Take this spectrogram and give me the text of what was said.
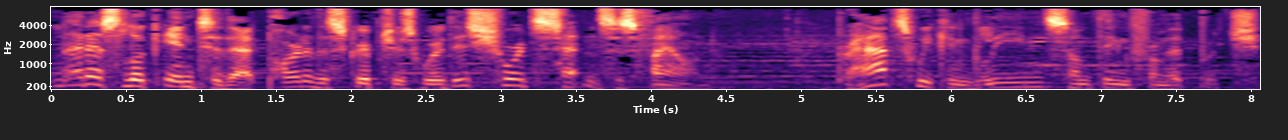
Let us look into that part of the scriptures where this short sentence is found. Perhaps we can glean something from it which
